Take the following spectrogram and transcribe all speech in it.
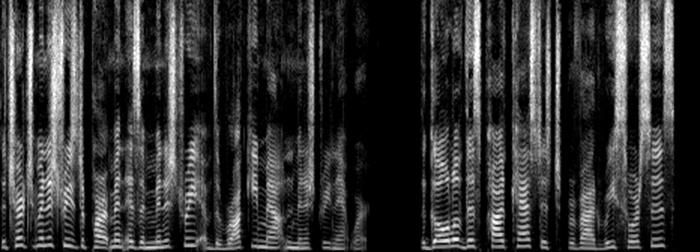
The Church Ministries Department is a ministry of the Rocky Mountain Ministry Network. The goal of this podcast is to provide resources,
